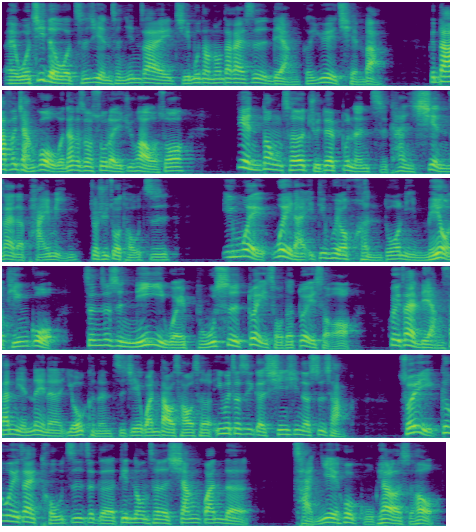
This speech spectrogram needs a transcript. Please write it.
诶，我记得我之前曾经在节目当中，大概是两个月前吧，跟大家分享过，我那个时候说了一句话，我说电动车绝对不能只看现在的排名就去做投资，因为未来一定会有很多你没有听过。甚至是你以为不是对手的对手哦，会在两三年内呢，有可能直接弯道超车，因为这是一个新兴的市场，所以各位在投资这个电动车的相关的产业或股票的时候，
